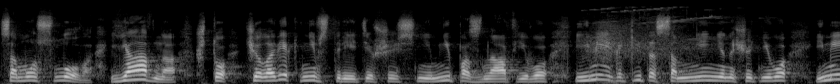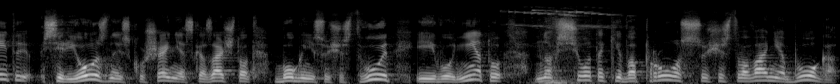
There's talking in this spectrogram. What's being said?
само Слово. Явно, что человек, не встретившись с Ним, не познав Его, и имея какие-то сомнения насчет Него, имеет серьезное искушение сказать, что Бога не существует и Его нету, но все-таки вопрос существования Бога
